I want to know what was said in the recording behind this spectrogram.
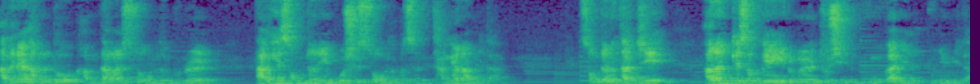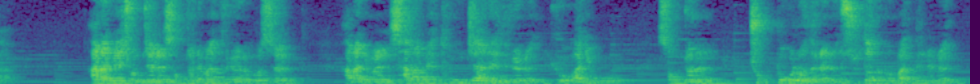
하늘의 하늘도 감당할 수 없는 분을 땅의 성전이 모실 수 없는 것은 당연합니다. 성전은 단지 하나님께서 그의 이름을 두신 공간일 뿐입니다. 하나님의 존재를 성전에만 두려는 것은 하나님을 사람의 통제 아래 두려는 교만이고 성전을 축복을 얻어내는 수단으로 만들려는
